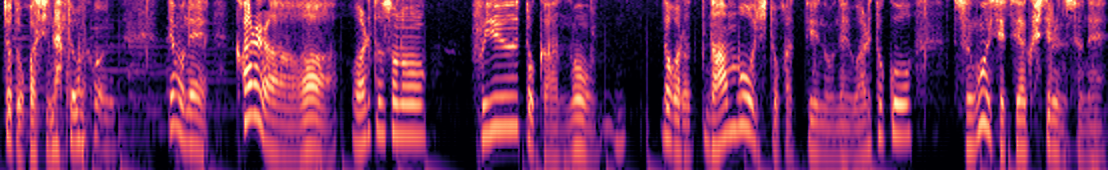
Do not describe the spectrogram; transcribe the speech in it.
ちょっとおかしいなと思うでもね彼らは割とその冬とかのだから暖房費とかっていうのをね割とこうすごい節約してるんですよね。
